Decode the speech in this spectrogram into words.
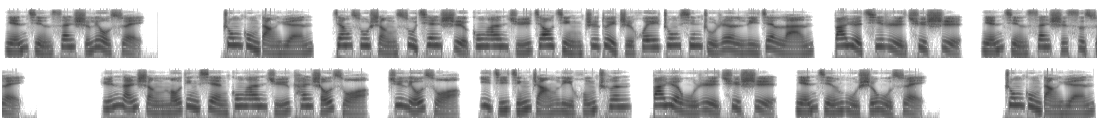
年仅三十六岁。中共党员、江苏省宿迁市公安局交警支队指挥中心主任李建兰，八月七日去世，年仅三十四岁。云南省牟定县公安局看守所、拘留所一级警长李洪春。八月五日去世，年仅五十五岁。中共党员，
